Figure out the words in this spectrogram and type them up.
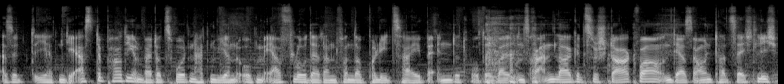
also die hatten die erste Party und bei der zweiten hatten wir einen Open-Air-Floor, der dann von der Polizei beendet wurde, weil unsere Anlage zu stark war und der Sound tatsächlich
